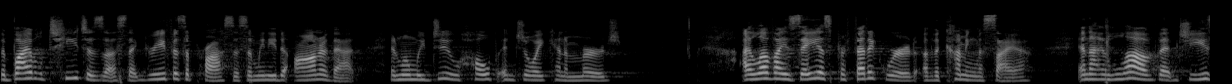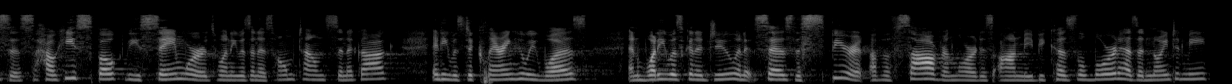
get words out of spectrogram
The Bible teaches us that grief is a process and we need to honor that. And when we do, hope and joy can emerge. I love Isaiah's prophetic word of the coming Messiah. And I love that Jesus, how he spoke these same words when he was in his hometown synagogue and he was declaring who he was and what he was going to do. And it says, the spirit of the sovereign Lord is on me because the Lord has anointed me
